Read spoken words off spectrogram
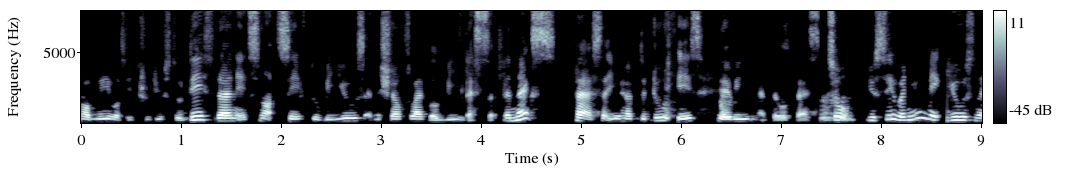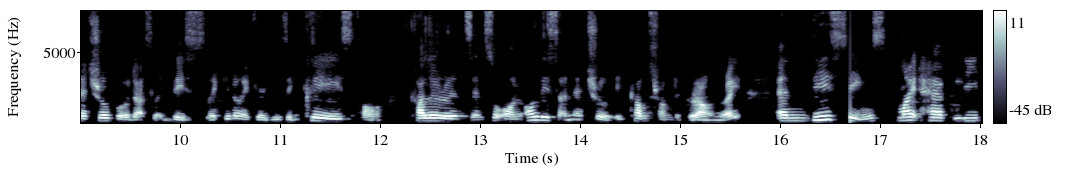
probably was introduced to this, then it's not safe to be used and the shelf life will be lesser. The next test that you have to do is heavy metal test. So mm-hmm. you see when you make use natural products like this, like you know if you're using clays or colorants and so on, all these are natural. It comes from the ground, right? And these things might have lead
